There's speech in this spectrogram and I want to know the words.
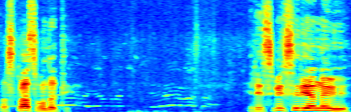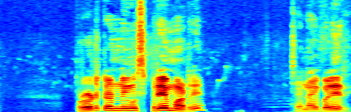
ಫಸ್ಟ್ ಕ್ಲಾಸ್ ಬಂದತಿ. ರೆಸಿಪಿ ಸಿರಿಯನ್ನು ಪ್ರಾಡಕ್ಟನ್ನು ನೀವು ಸ್ಪ್ರೇ ಮಾಡಿರಿ, ಚೆನ್ನಾಗಿ ಬೆಳೀರಿ.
